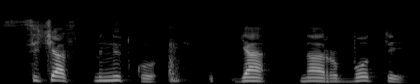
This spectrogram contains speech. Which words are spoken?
Сейчас, минутку. Я на работе.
